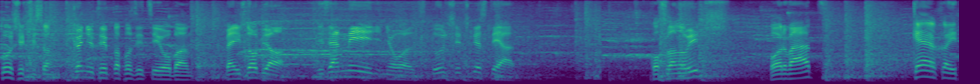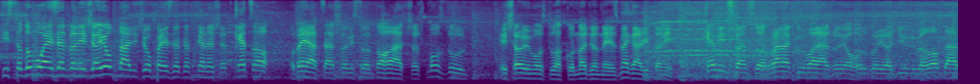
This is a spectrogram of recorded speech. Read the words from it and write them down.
Tulsics viszont könnyű tripla pozícióban, be is dobja. 14-8, Tulsics Krisztián. Koflanovics, Horváth, Kerkai tiszta dobóhelyzetben, és a jobbnál is jobb helyzetet keresett Keca. A bejátszásra viszont a halássas mozdult, és ha ő mozdul, akkor nagyon nehéz megállítani. Kevin Svensson remekül varázsolja, horgolja a gyűrűbe a labdát.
